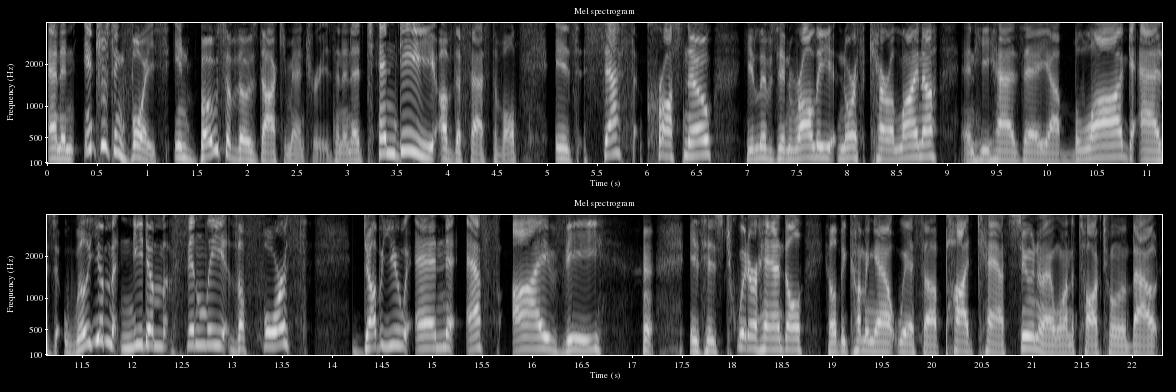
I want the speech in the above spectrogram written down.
and an interesting voice in both of those documentaries. And an attendee of the festival is Seth Crossno. He lives in Raleigh, North Carolina, and he has a uh, blog as William Needham Finley IV, WNFIV. is his Twitter handle. He'll be coming out with a podcast soon, and I want to talk to him about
